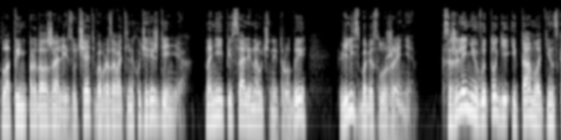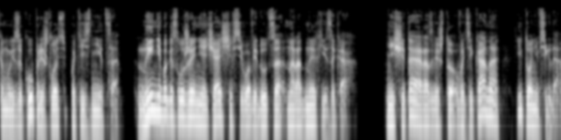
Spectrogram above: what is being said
Латынь продолжали изучать в образовательных учреждениях, на ней писали научные труды, велись богослужения. К сожалению, в итоге и там латинскому языку пришлось потесниться. Ныне богослужения чаще всего ведутся на родных языках. Не считая разве что Ватикана, и то не всегда.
